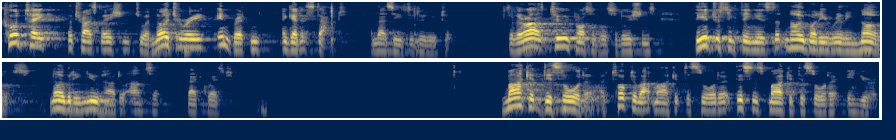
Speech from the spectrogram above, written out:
could take the translation to a notary in Britain and get it stamped. And that's easy to do too. So there are two possible solutions. The interesting thing is that nobody really knows. Nobody knew how to answer that question. Market disorder. I talked about market disorder. This is market disorder in Europe.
